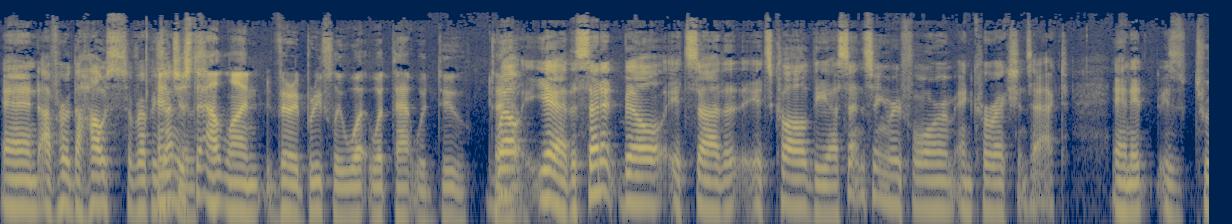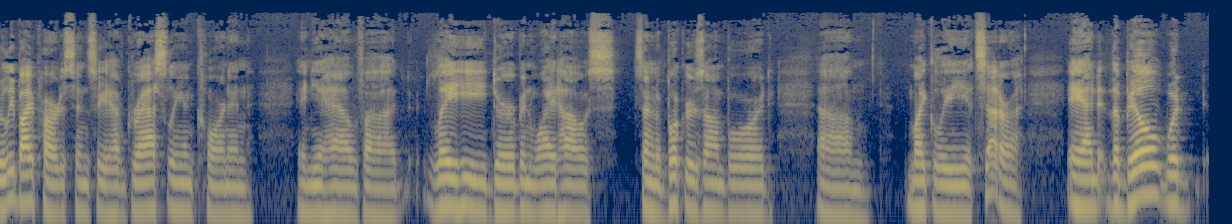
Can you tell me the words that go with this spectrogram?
And I've heard the House of Representatives. And just to outline very briefly what, what that would do. Well, help. yeah, the Senate bill. It's uh, the, it's called the uh, Sentencing Reform and Corrections Act, and it is truly bipartisan. So you have Grassley and Cornyn, and you have uh, Leahy, Durbin, Whitehouse, Senator Booker's on board, um, Mike Lee, et cetera. And the bill would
